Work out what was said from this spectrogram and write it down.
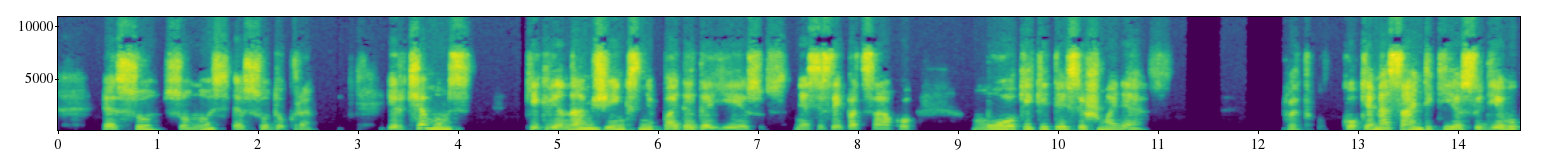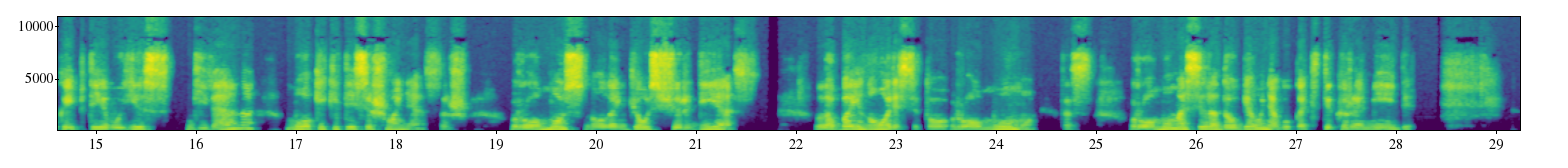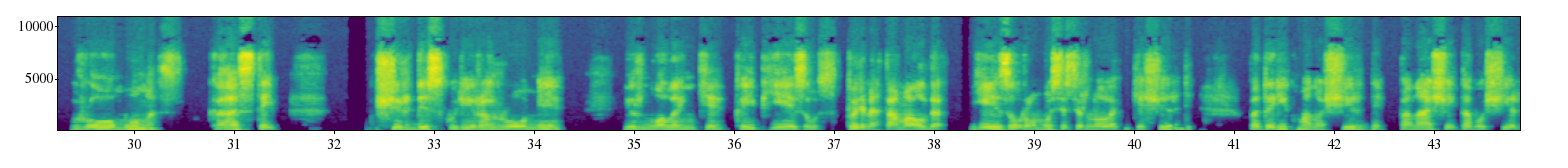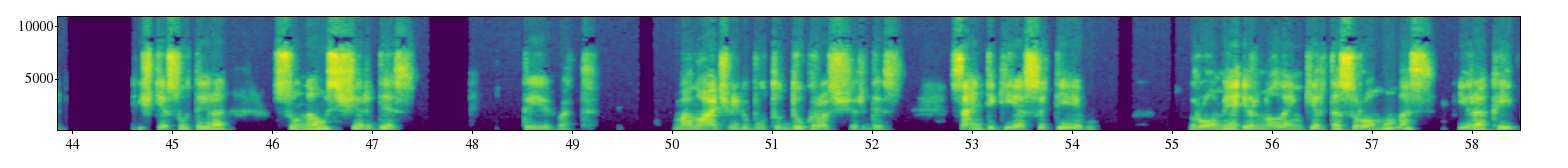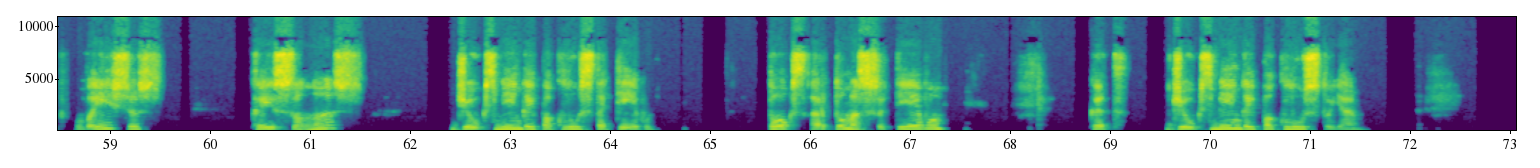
esu sunus, esu dukra. Ir čia mums kiekvienam žingsnį padeda Jėzus, nes jisai pats sako, mokykitės iš manęs. Vat, kokiame santykėje su Dievu kaip tėvu jis gyvena, mokykitės iš manęs. Aš romus, nuolankiaus širdies. Labai norisi to romumo, tas romumas yra daugiau negu kad tik ramybė. Romumas, kas taip širdis, kuri yra romi ir nuolanki, kaip Jėzaus. Turime tą maldą. Jėzau, romusis ir nuolankė širdį, padaryk mano širdį panašiai tavo širdį. Iš tiesų tai yra sunaus širdis. Tai vat, mano atžvilgiu būtų dukros širdis, santykėje su tėvu romi ir nuolanki. Ir tas romumas yra kaip vaisius, kai sunus džiaugsmingai paklūsta tėvui. Toks artumas su tėvu, kad džiaugsmingai paklūstų jam.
